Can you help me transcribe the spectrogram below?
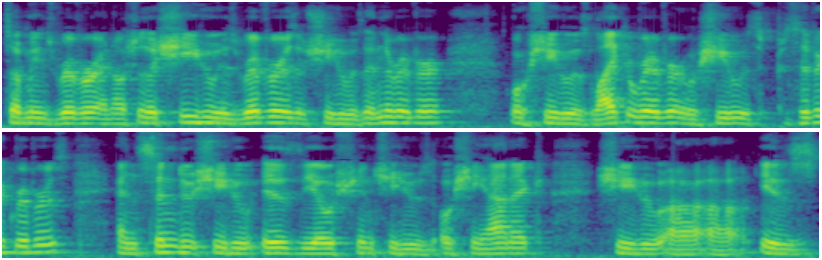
so it means river and ocean. So she who is rivers, or she who is in the river, or she who is like a river, or she who is Pacific rivers, and Sindhu, she who is the ocean, she who is oceanic, she who uh, uh, is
